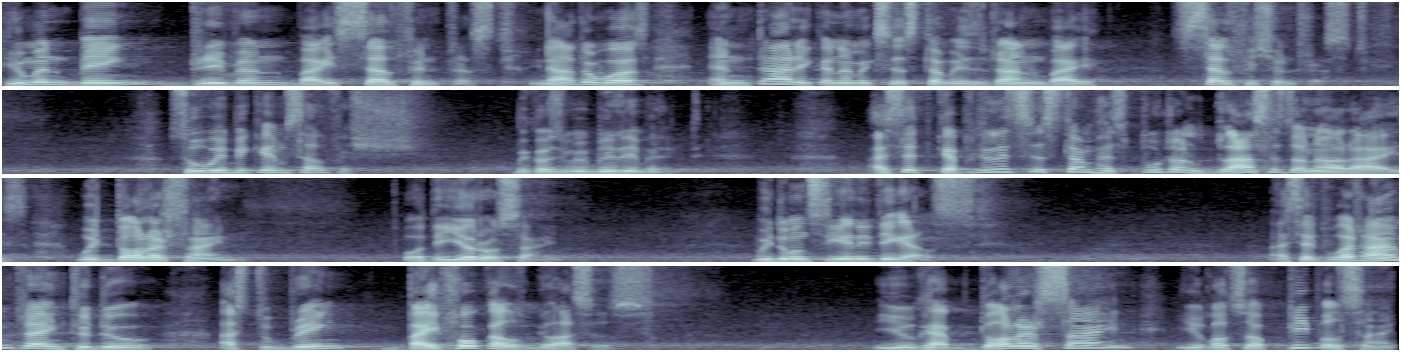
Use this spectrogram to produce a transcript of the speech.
Human being driven by self-interest. In other words, entire economic system is run by selfish interest. So we became selfish because we believe in it. I said capitalist system has put on glasses on our eyes with dollar sign or the euro sign. We don't see anything else. I said, what I'm trying to do is to bring bifocal glasses. You have dollar sign, you also have people sign.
